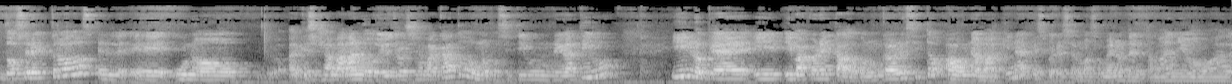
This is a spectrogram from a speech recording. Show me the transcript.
dos electrodos, el, eh, uno que se llama ánodo y otro que se llama cátodo, uno positivo y uno negativo. Y, lo que, y, y va conectado con un cablecito a una máquina que suele ser más o menos del tamaño, a-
